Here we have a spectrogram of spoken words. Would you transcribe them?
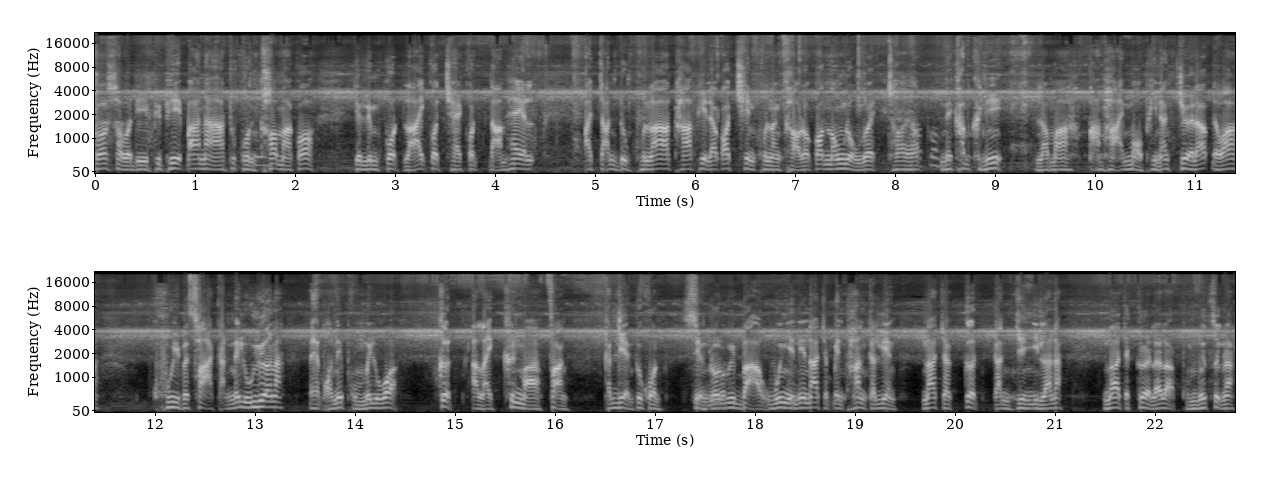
ก็สวัสดีพี่ๆป้านาอาทุกคนเข้ามาก็อย่าลืมกดไลค์กดแชร์กดติดตามให้อาจารย์ดุคนละท้าพี่แล้วก็เชนคนหลังข่าวแล้วก็น้องหลงด้วย ใช่ครับ ในค่ำคืนนี้เรามาตามหาไอ้หมอผีนั้นเจอแล้ว แต่ว่าคุยภาษากันไม่รู้เรื่องนะแต่ตอนนี้ผมไม่รู้ว่าเกิดอะไรขึ้นมาฟังกันเลียงทุกคนเสียงรถวิบากวิ่งอย่างนี้น่าจะเป็นท่านกันเลียง น่าจะเกิดกันจริงอีกแล้วนะน่าจะเกิดแล้วล่ะผมรู้สึกนะ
